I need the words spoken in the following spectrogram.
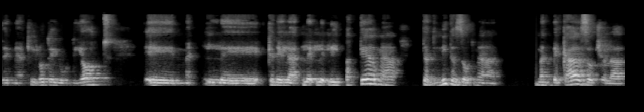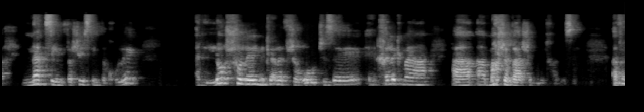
ומהקהילות היהודיות אמ, כדי להיפטר מהתדמית הזאת, מהמדבקה הזאת של הנאצים, פשיסטים וכולי, אני לא שולל מכלל אפשרות שזה חלק מהמחשבה שמניחה לזה. אבל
